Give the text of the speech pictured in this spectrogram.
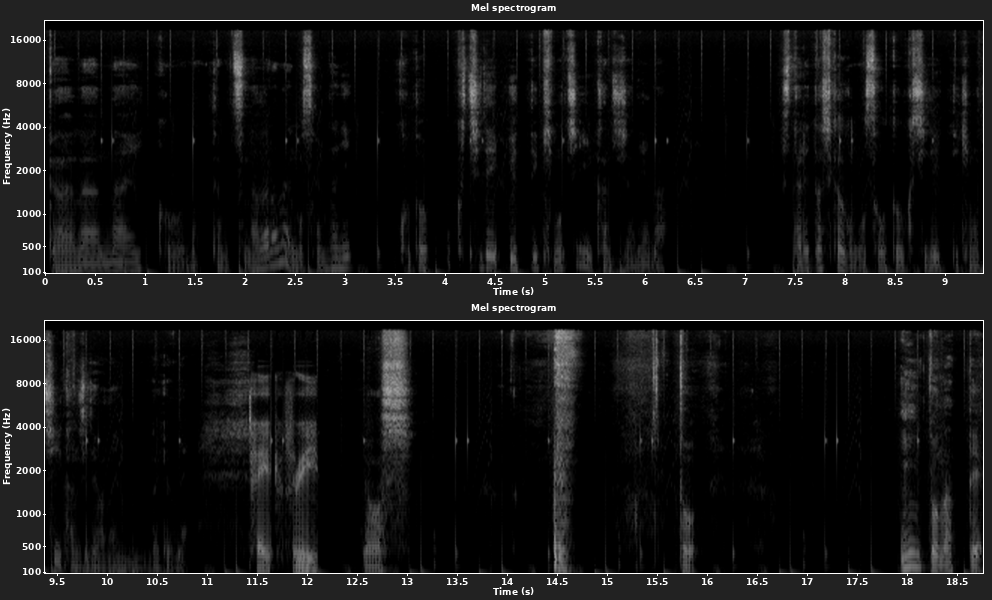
がらない、この、でも繋がらないもそんなに、こと、口で言って気持ちいい感じじゃねえな。廃れたシカゴも相当口で言って気持ちいい感じではないんだけどね。Take 3. よし。陰となって、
